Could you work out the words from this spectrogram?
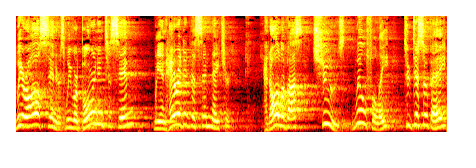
We are all sinners. We were born into sin, we inherited the sin nature. And all of us choose willfully to disobey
